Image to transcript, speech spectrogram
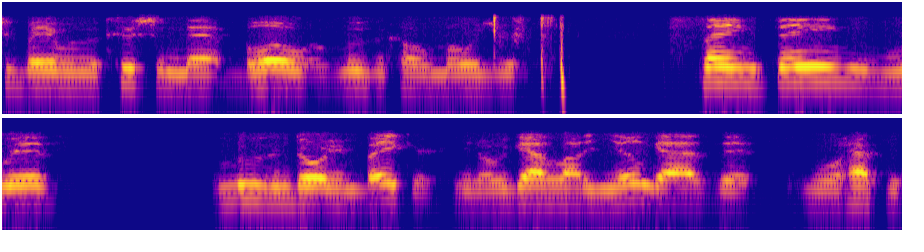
to be able to cushion that blow of losing Cole Mosier. Same thing with losing Dorian Baker. You know, we got a lot of young guys that will have to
